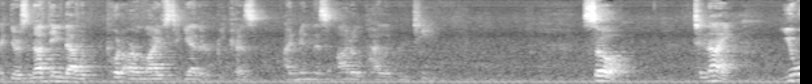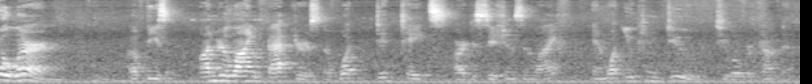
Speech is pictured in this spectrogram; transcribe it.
Like there's nothing that would put our lives together because I'm in this autopilot routine. So, tonight, you will learn of these underlying factors of what dictates our decisions in life and what you can do to overcome them.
